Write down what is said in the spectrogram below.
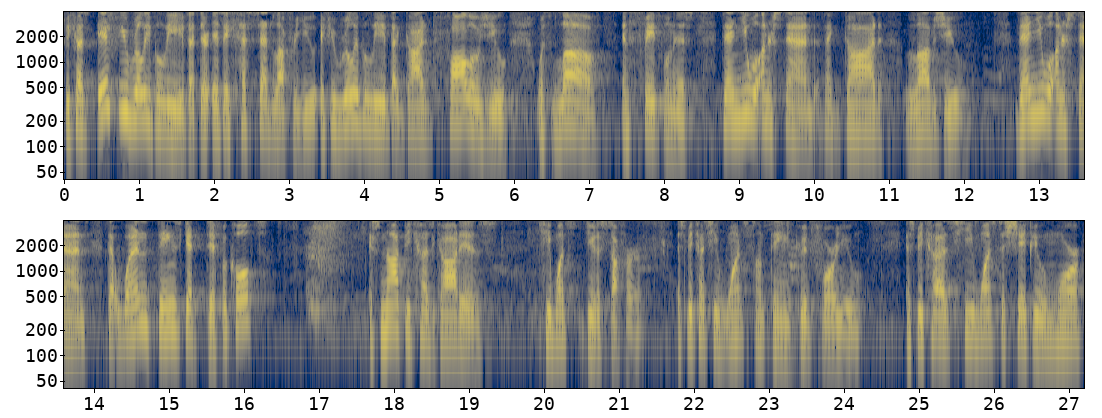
Because if you really believe that there is a Hesed love for you, if you really believe that God follows you with love and faithfulness, then you will understand that God loves you. Then you will understand that when things get difficult, it's not because God is, He wants you to suffer. It's because He wants something good for you. It's because He wants to shape you more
